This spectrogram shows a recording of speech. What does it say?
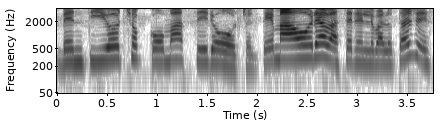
28,08. El tema ahora va a ser en el balotaje es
